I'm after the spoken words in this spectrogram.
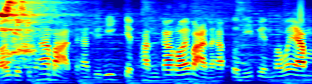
9,875 บาทนะครับอยู่ที่ 7,900 บาทนะครับตัวนี้เป็น Power Amp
